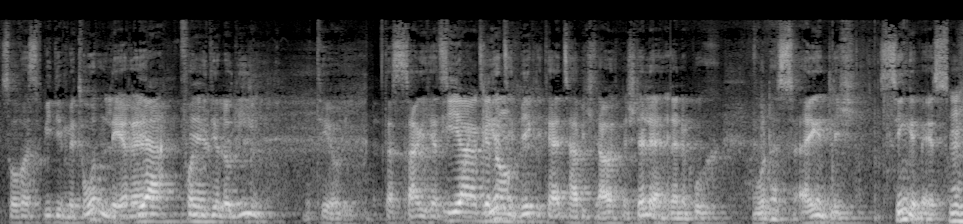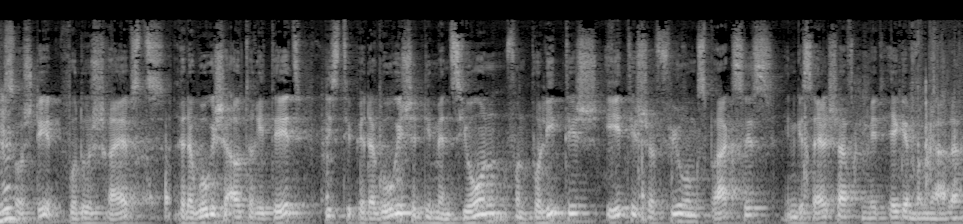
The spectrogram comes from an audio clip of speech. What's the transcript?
sowas wie die Methodenlehre ja, von ja. Ideologietheorie. Das sage ich jetzt ja, genau. In Wirklichkeit habe ich da auch eine Stelle in deinem Buch, wo das eigentlich sinngemäß mhm. so steht, wo du schreibst, pädagogische Autorität ist die pädagogische Dimension von politisch-ethischer Führungspraxis in Gesellschaften mit hegemonialer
